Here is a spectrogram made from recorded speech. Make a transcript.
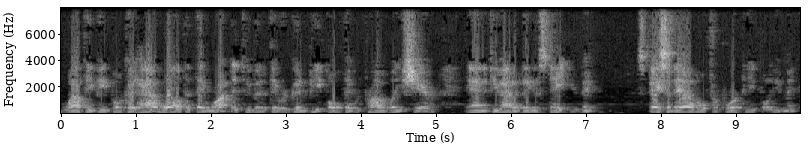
wealthy people could have wealth if they wanted to, but if they were good people, they would probably share. And if you had a big estate, you'd make space available for poor people. You'd make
